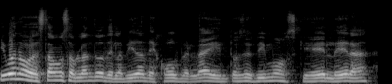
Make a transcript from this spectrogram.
Y bueno, estamos hablando de la vida de Job, ¿verdad? Y entonces vimos que él era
